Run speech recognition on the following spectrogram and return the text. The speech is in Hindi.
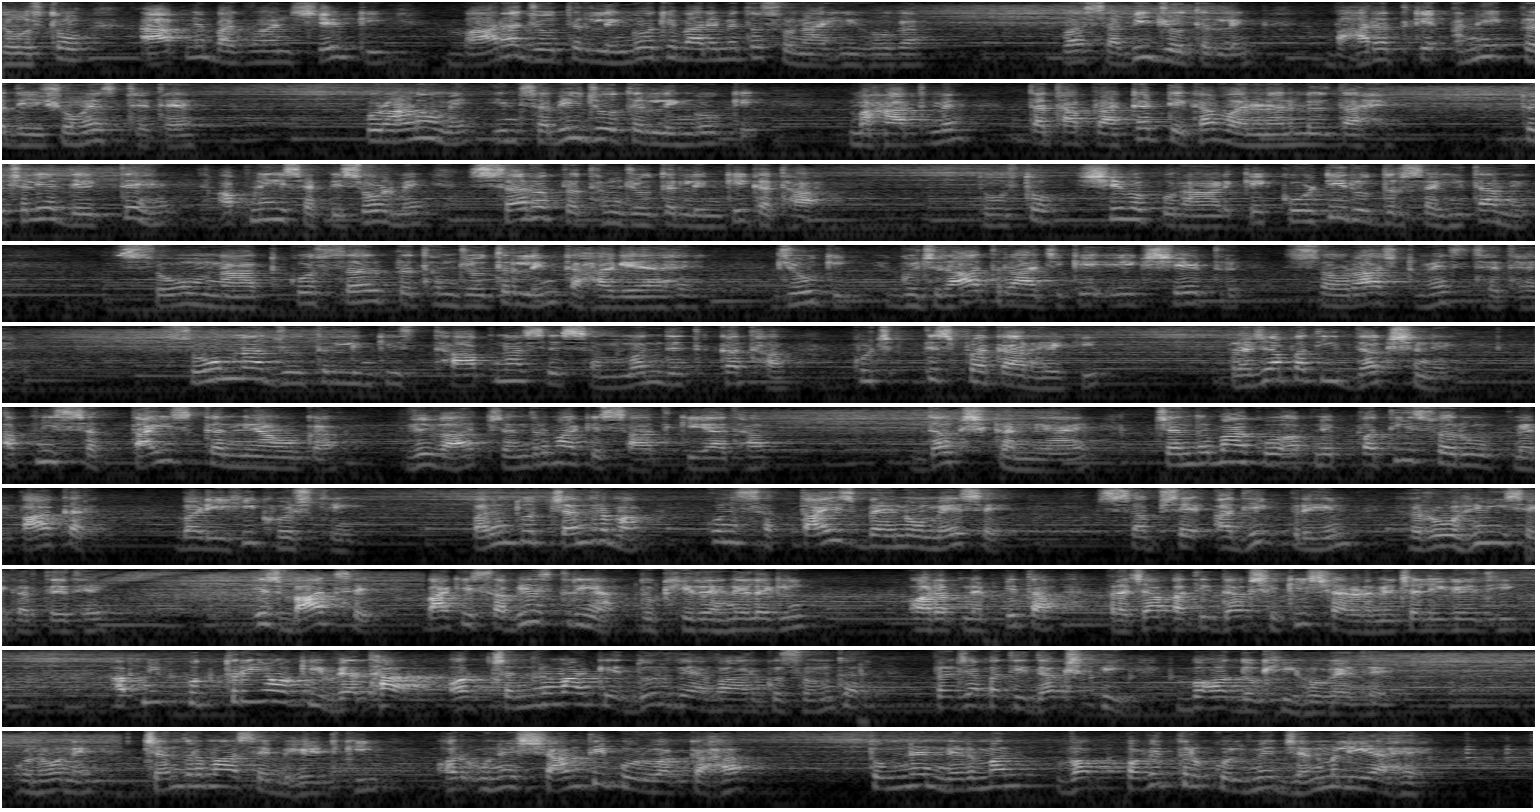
दोस्तों, आपने भगवान शिव की बारह ज्योतिर्लिंगों के बारे में तो सुना ही होगा। वह सभी ज्योतिर्लिंग भारत के अनेक प्रदेशों में स्थित है। पुराणों में इन सभी ज्योतिर्लिंगों के महात्म्य तथा प्राकट्य का वर्णन मिलता है। तो चलिए देखते हैं अपने इस एपिसोड में सर्वप्रथम ज्योतिर्लिंग की कथा। दोस्तों, शिव पुराण के कोटि रुद्र संहिता में सोमनाथ को सर्वप्रथम ज्योतिर्लिंग कहा गया है, जो कि गुजरात राज्य के एक क्षेत्र सौराष्ट्र में स्थित है। सोमनाथ ज्योतिर्लिंग की स्थापना से संबंधित कथा कुछ इस प्रकार है कि प्रजापति दक्ष ने अपनी 27 कन्याओं का विवाह चंद्रमा के साथ किया था। दक्ष कन्याएँ चंद्रमा को अपने पति स्वरूप में पाकर बड़ी ही खुश थीं, परंतु चंद्रमा उन 27 बहनों में से सबसे अधिक प्रेम रोहिणी से करते थे। इस बात से बाकी सभी स्त्रियाँ दुखी रहने लगी और अपने पिता प्रजापति दक्ष की शरण में चली गई थी। अपनी पुत्रियों की व्यथा और चंद्रमा के दुर्व्यवहार को सुनकर प्रजापति दक्ष भी बहुत दुखी हो गए थे। उन्होंने चंद्रमा से भेंट की और उन्हें शांति पूर्वक कहा, तुमने निर्मल व पवित्र कुल में जन्म लिया है।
